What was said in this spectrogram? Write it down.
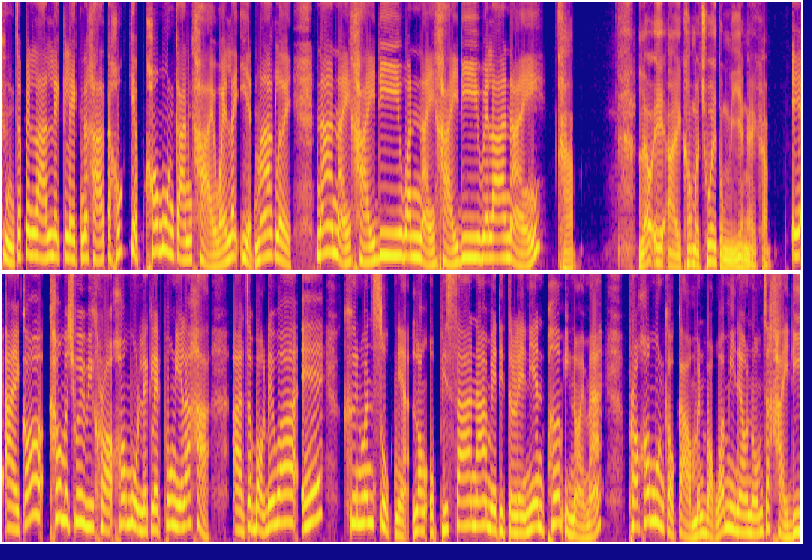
ถึงจะเป็นร้านเล็กๆนะคะ แต่เขาเก็บข้อมูลการขายไว้ละเอียดมากเลย หน้าไหนขายดี วันไหนขายดี เวลาไหน ครับ แล้ว AI เข้ามาช่วยตรงนี้ยังไงครับ AI ก็เข้ามาช่วยวิเคราะห์ข้อมูลเล็กๆ พวกนี้ละค่ะ อาจจะบอกได้ว่า เอ๊ะ คืนวันศุกร์เนี่ย ลองอบพิซซ่าหน้าเมดิเตอร์เรเนียนเพิ่มอีกหน่อยไหมเพราะข้อมูลเก่าๆ มันบอกว่ามีแนวโน้มจะขายดี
